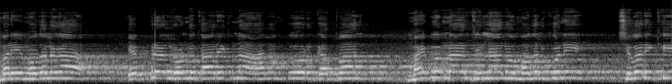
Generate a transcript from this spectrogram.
మరి మొదలుగా ఏప్రిల్ రెండు తారీఖున ఆలంపూర్ గద్వాల్ మహబూబ్ నగర్ జిల్లాలో మొదలుకొని చివరికి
